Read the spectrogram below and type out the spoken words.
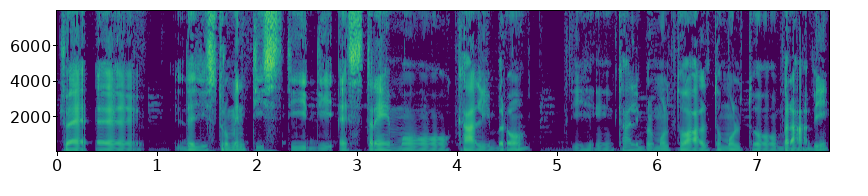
cioè eh, degli strumentisti di estremo calibro, di calibro molto alto, molto bravi,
